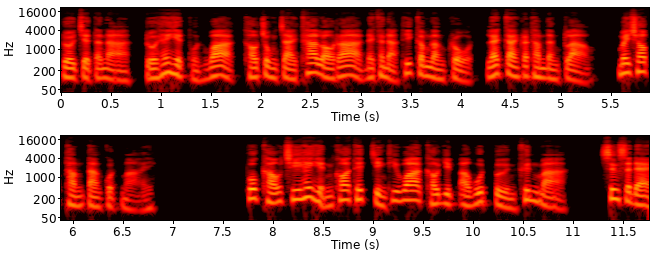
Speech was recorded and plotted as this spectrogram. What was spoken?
โดยเจตนา โดยให้เหตุผลว่าเขาจงใจฆ่าลอร่าในขณะที่กำลังโกรธ และการกระทำดังกล่าว ไม่ชอบทำตามกฎหมาย พวกเขาชี้ให้เห็นข้อเท็จจริงที่ว่าเขาหยิบอาวุธปืนขึ้นมา ซึ่งแสดง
